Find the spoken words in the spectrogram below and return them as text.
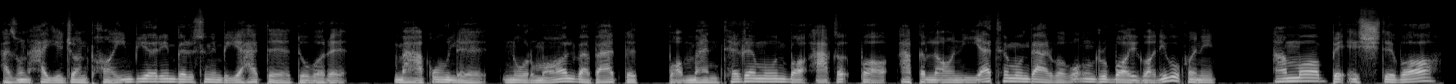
از اون هیجان پایین بیاریم برسونیم به یه حد دوباره معقول نرمال و بعد به با منطقمون با عقل با عقلانیتمون در واقع اون رو بایگانی بکنیم. اما به اشتباه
